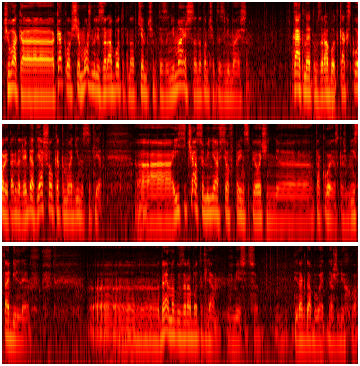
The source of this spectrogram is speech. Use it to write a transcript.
чувак, а как вообще, можно ли заработать над тем, чем ты занимаешься, на том, чем ты занимаешься? Как на этом заработать, как скоро и так далее. Ребят, я шел к этому 11 лет. А, и сейчас у меня все, в принципе, очень э, такое, скажем, нестабильное. А, да, я могу заработать лям в месяц. Иногда бывает даже легко.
